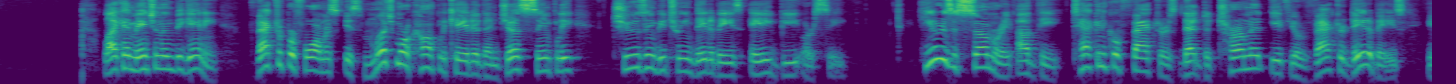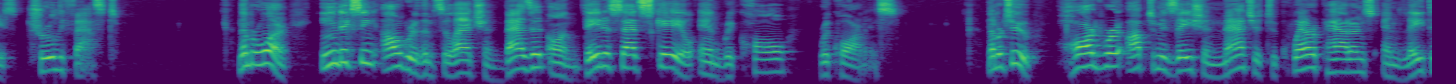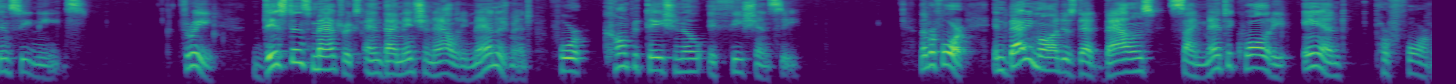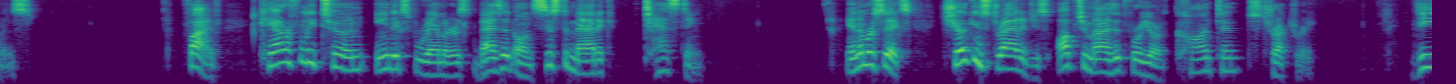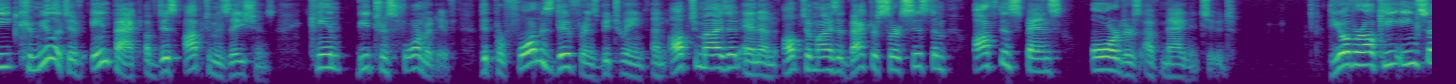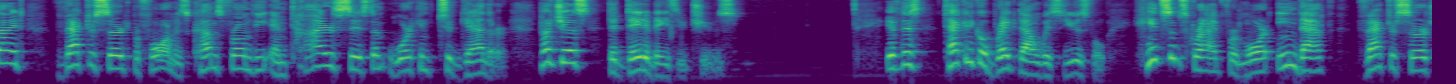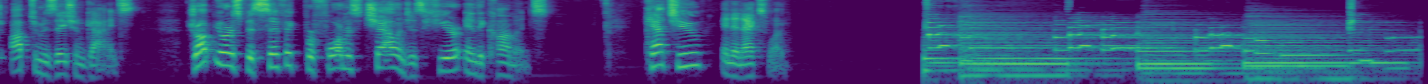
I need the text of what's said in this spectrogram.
Like I mentioned in the beginning, vector performance is much more complicated than just simply choosing between database A, B, or C. Here is a summary of the technical factors that determine if your vector database is truly fast. Number one, indexing algorithm selection based on dataset scale and recall requirements. Number two, hardware optimization matched to query patterns and latency needs. Three, distance metrics and dimensionality management for computational efficiency. Number four, embedding modules that balance semantic quality and performance. Five, carefully tune index parameters based on systematic testing. And number six, chunking strategies optimized for your content structure. The cumulative impact of these optimizations can be transformative. The performance difference between an optimized and an optimized vector search system often spans orders of magnitude. The overall key insight vector search performance comes from the entire system working together, not just the database you choose. If this technical breakdown was useful, hit subscribe for more in-depth vector search optimization guides. Drop your specific performance challenges here in the comments. Catch you in the next one.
